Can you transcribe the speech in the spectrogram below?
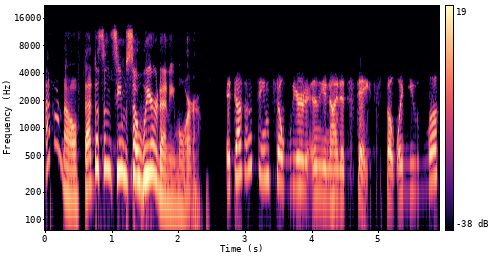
I don't know if that doesn't seem so weird anymore it doesn't seem so weird in the United States, but when you look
